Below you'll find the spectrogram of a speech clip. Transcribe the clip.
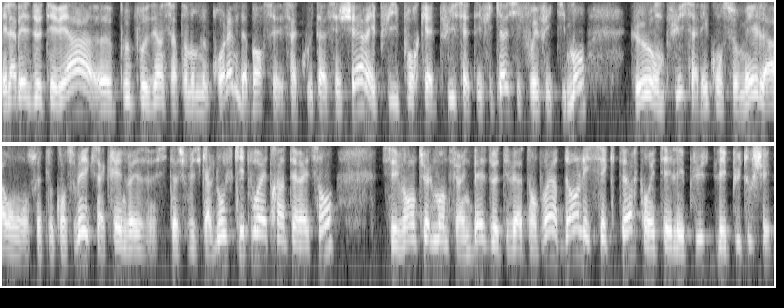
Mais la baisse de TVA euh, peut poser un certain nombre de problèmes. D'abord, ça coûte assez cher, et puis pour qu'elle puisse être efficace, il faut effectivement qu'on puisse aller consommer là où on souhaite le consommer et que ça crée une incitation fiscale. Donc, ce qui pourrait être intéressant, c'est éventuellement de faire une baisse de TVA temporaire dans les secteurs qui ont été les plus les plus touchés.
